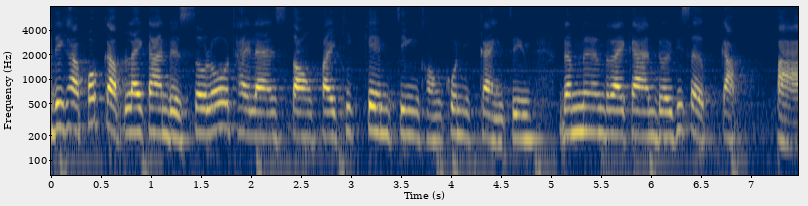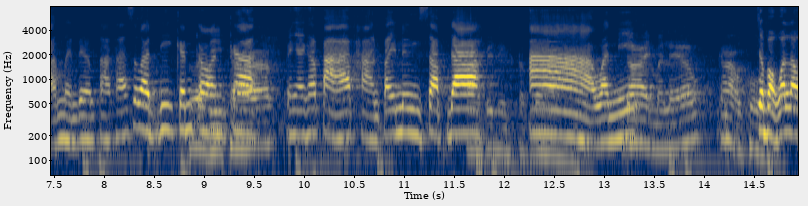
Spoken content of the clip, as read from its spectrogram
สวัสดีค่ะ พบกับรายการ The Solo Thailand Strong Fight Kick เกมจริงของคนแกร่งจริงดำเนินรายการโดยพี่เสิร์ฟกับป๋าเหมือนเดิมป๋าคะสวัสดีกันก่อนสวัสดีครัค่ะบเป็นไงคะป๋าผ่านไปหนึ่งสัปดาห์ ผ่านไปหนึ่งสัปดาห์ อ่า วันนี้ได้มาแล้ว 9 คนจะบอกว่าเรา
